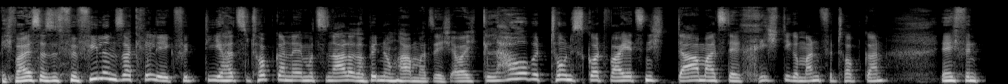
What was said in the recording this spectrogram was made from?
ich weiß, das ist für viele ein Sakrileg, für die halt zu Top Gun eine emotionalere Bindung haben als ich. Aber ich glaube, Tony Scott war jetzt nicht damals der richtige Mann für Top Gun. Ich finde,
